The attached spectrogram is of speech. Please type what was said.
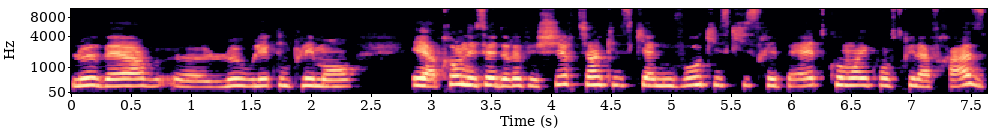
le verbe, le ou les compléments, et après, on essaie de réfléchir, tiens, qu'est-ce qui est nouveau, qu'est-ce qui se répète, comment est construit la phrase.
